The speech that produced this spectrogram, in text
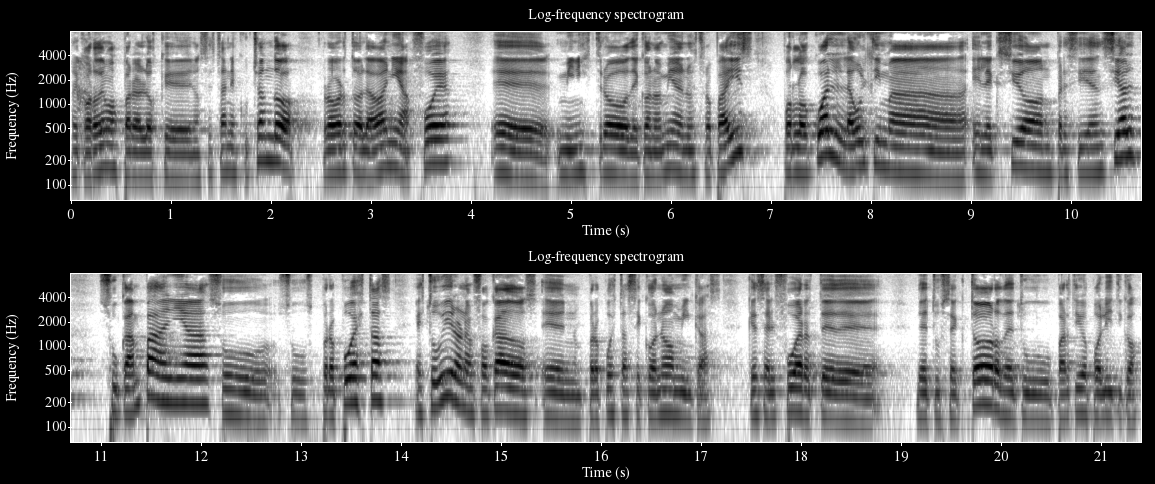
Recordemos para los que nos están escuchando, Roberto Lavagna fue eh, ministro de Economía de nuestro país, por lo cual en la última elección presidencial su campaña, sus propuestas estuvieron enfocados en propuestas económicas, que es el fuerte de, tu sector, de tu partido político.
